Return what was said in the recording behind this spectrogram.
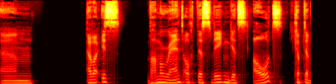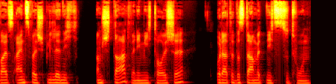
Ähm, aber ist, war Morant auch deswegen jetzt out? Ich glaube, der war jetzt ein, zwei Spiele nicht am Start, wenn ich mich täusche. Oder hatte das damit nichts zu tun?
